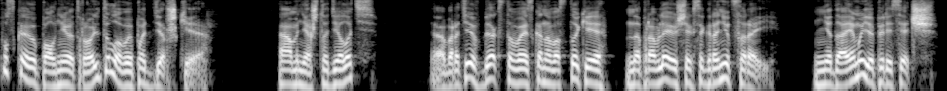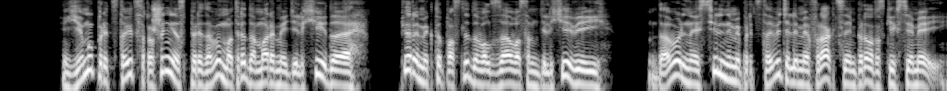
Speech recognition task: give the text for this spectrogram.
Пускай выполняют роль тыловой поддержки. А мне что делать? Обратив бегство войска на востоке, направляющихся границы Рэй. Не дай им её пересечь. Ему предстоит сражение с передовым отрядом армии Дельхейда, Первыми, кто последовал за Авасом Дельхевией, довольно сильными представителями фракции императорских семей.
